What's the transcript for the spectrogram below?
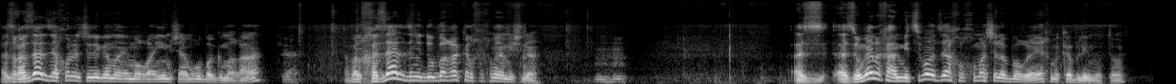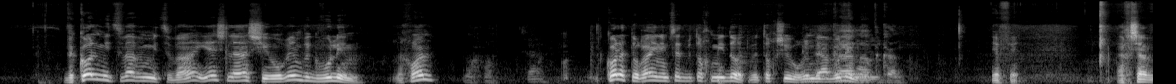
אז רז"ל זה יכול להיות שזה גם האמוראים שאמרו בגמרא, כן. אבל חז"ל זה מדובר רק על חכמי המשנה. אז, אז אומר לך, המצוות זה החוכמה של הבורא, איך מקבלים אותו. וכל מצווה ומצווה יש לה שיעורים וגבולים, נכון? נכון. כל התורה היא נמצאת בתוך מידות, בתוך שיעורים וגבולים. יפה. עכשיו,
